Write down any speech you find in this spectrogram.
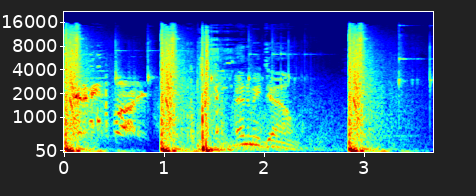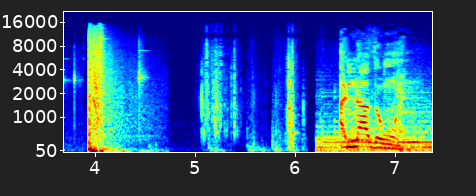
Enemy spotted. Enemy down! Another one.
